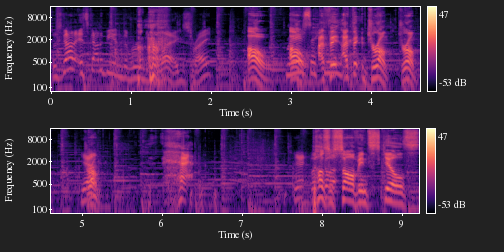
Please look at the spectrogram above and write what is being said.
There's got it's got to be in the room with the legs, right? Oh, oh Where's oh, I think, I think, drum, drum, Yeah. drum. Ha, Yeah. puzzle solving skills.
